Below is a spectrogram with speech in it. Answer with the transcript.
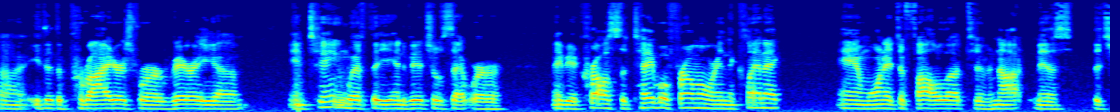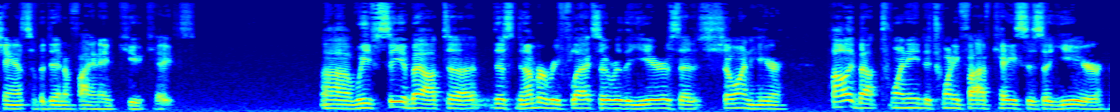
uh, either the providers were very uh, in tune with the individuals that were maybe across the table from them or in the clinic and wanted to follow up to not miss the chance of identifying an acute case. Uh, we see about uh, this number reflects over the years that it's showing here, probably about 20 to 25 cases a year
